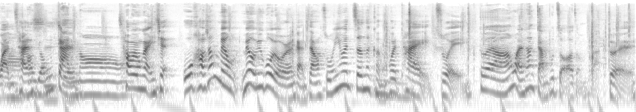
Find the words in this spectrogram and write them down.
晚餐时间、好勇敢哦！超勇敢。以前我好像没有没有遇过有人敢这样做，因为真的可能会太醉。对啊，晚上赶不走要怎么办？对，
